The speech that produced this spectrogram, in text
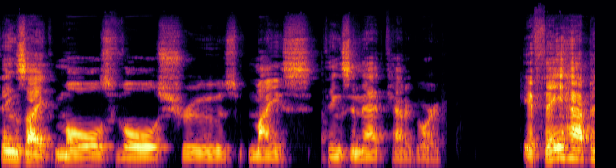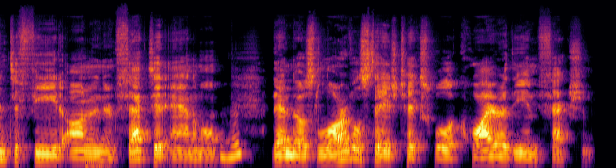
Things like moles, voles, shrews, mice, things in that category. If they happen to feed on an infected animal, mm-hmm. then those larval stage ticks will acquire the infection.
